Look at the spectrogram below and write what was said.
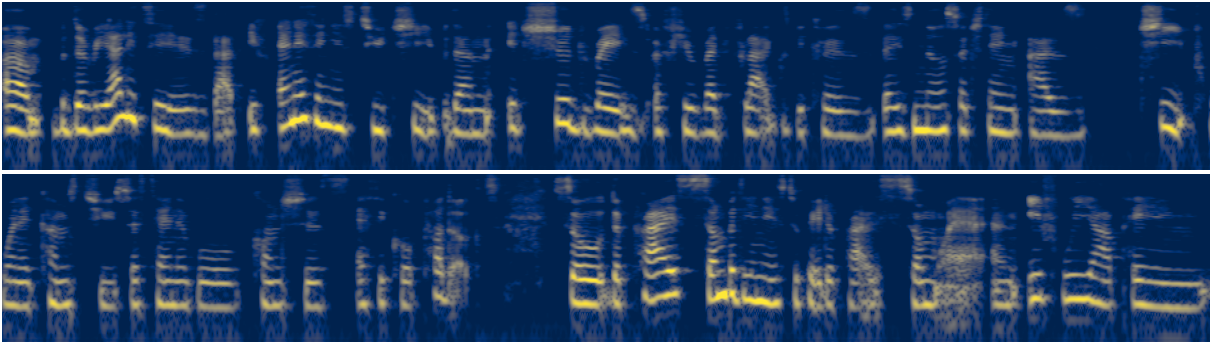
Um, but the reality is that if anything is too cheap, then it should raise a few red flags because there's no such thing as cheap when it comes to sustainable, conscious, ethical products. So the price, somebody needs to pay the price somewhere. And if we are paying,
